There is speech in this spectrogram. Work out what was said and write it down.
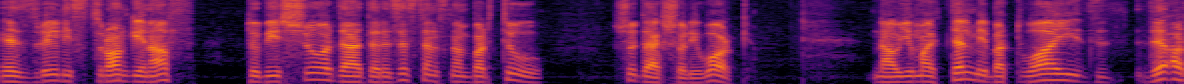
is really strong enough to be sure that the resistance number two should actually work. Now you might tell me, but why th there are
